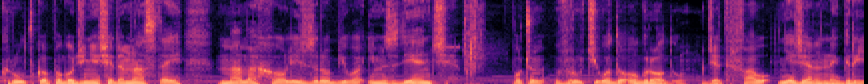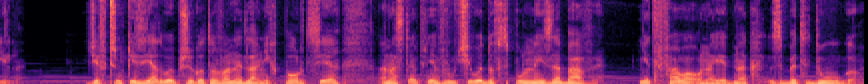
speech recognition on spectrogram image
Krótko po godzinie 17 mama Holly zrobiła im zdjęcie. po czym wróciła do ogrodu, gdzie trwał niedzielny grill. Dziewczynki zjadły przygotowane dla nich porcje, a następnie wróciły do wspólnej zabawy. Nie trwała ona jednak zbyt długo.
